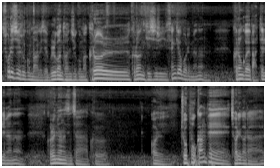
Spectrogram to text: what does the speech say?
소리 지르고 막 이제 물건 던지고 막 그럴 그런 기질이 생겨버리면은 그런 거에 맞들리면은 그러면은 진짜 그 거의 조폭 깡패 저리 가라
